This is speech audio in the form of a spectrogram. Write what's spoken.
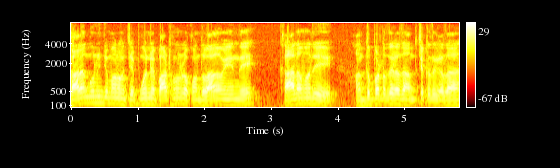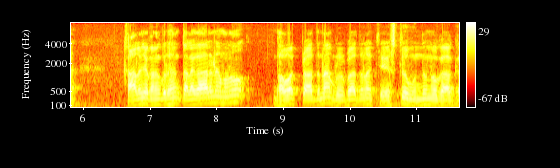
కాలం గురించి మనం చెప్పుకునే పాఠంలో కొంత భాగం ఏంది? కాలం అది అంతుపట్టదు కదా అంతు చెక్కదు కదా. కాలం యొక్క అనుగ్రహం కలగాలని మనం భగవత్ ప్రార్థన గురు ప్రార్థన చేస్తూ ముందుముగాక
